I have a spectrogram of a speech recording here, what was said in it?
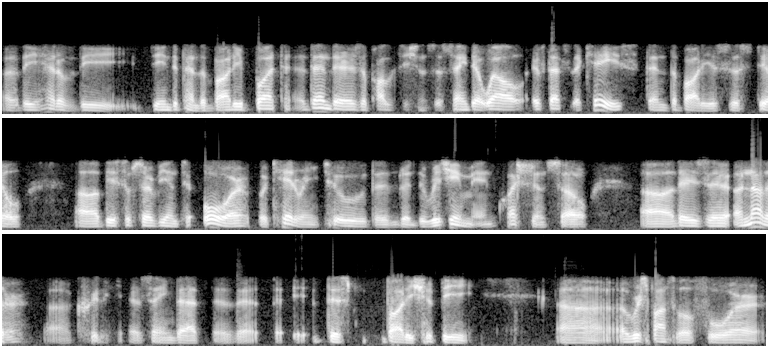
uh, the head of the the independent body. But then there's a politicians saying that well, if that's the case, then the body is still uh, be subservient or catering to the, the, the, regime in question. So uh, there is another uh, critic saying that, uh, that this body should be uh, responsible for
